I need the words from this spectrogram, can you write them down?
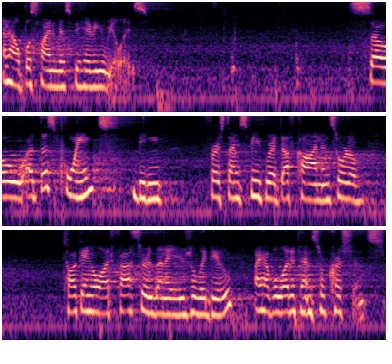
and help us find misbehaving relays. So at this point, being first time speaker at DEF CON and sort of talking a lot faster than I usually do, I have a lot of time for questions.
